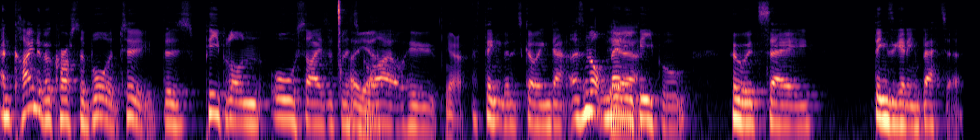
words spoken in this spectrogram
And kind of across the board too. There's people on all sides of the oh, political Oh, yeah. aisle who Yeah. think that it's going down. There's not many Yeah. people who would say things are getting better.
